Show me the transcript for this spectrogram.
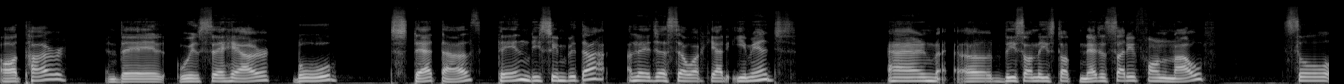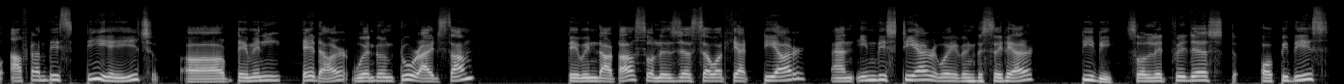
author, and then we'll say here book status. Then this will be the let's just over here image, and uh, this one is not necessary for now. So after this th uh, table header, we're going to write some table data. So let's just say over here tr and in this tier, we're going to say here TD. So let me just copy this,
